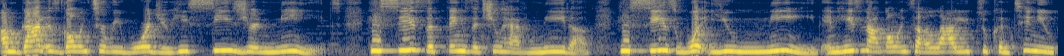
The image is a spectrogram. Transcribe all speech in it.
Um, God is going to reward you. He sees your needs. He sees the things that you have need of. He sees what you need, and He's not going to allow you to continue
